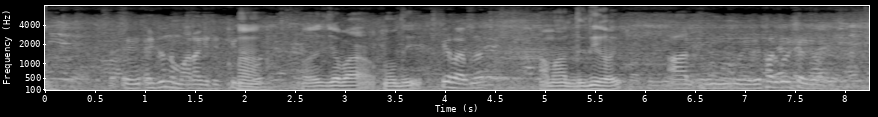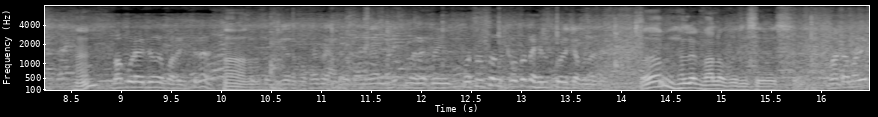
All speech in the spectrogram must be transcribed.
এ- একজন মারা গেছে। কি হ্যাঁ ওই জবা মোদি কে হয় আপনার? আমার দিদি হয়। আর রেফার করেছে একজন হ্যাঁ? বাঁকুড়া একজনকে পাঠিয়েছে না? হ্যাঁ মানে এই প্রশাসন কতটা হেল্প করেছে আপনাদের? ও হলে ভালো করেছে অবশ্যই ভাটা মালিক?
